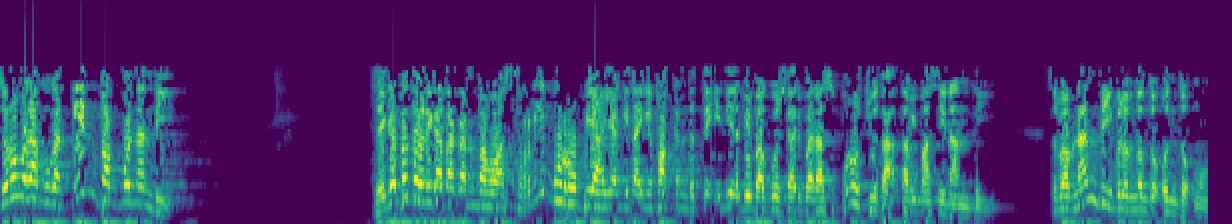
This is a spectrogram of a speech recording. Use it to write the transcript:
Suruh melakukan infak pun nanti. Sehingga betul dikatakan bahwa seribu rupiah yang kita infakkan detik ini lebih bagus daripada sepuluh juta, tapi masih nanti. Sebab nanti belum tentu untukmu.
